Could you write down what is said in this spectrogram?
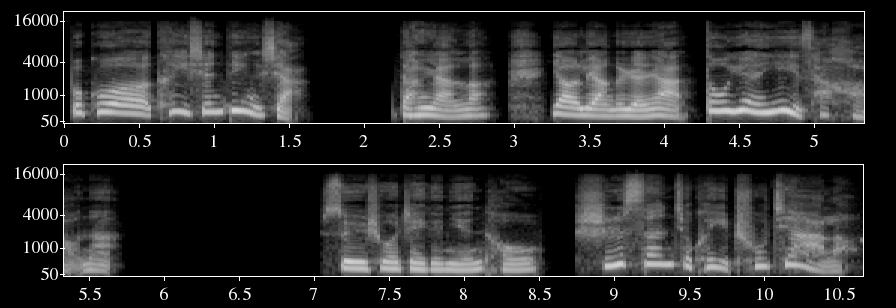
不过可以先定下。当然了，要两个人呀都愿意才好呢。虽说这个年头十三就可以出嫁了，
